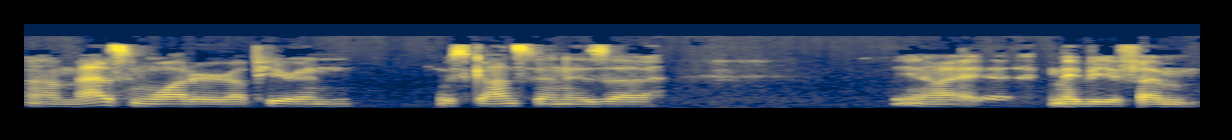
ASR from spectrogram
um, Madison Water up here in Wisconsin is, uh, you know, I, maybe if I'm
